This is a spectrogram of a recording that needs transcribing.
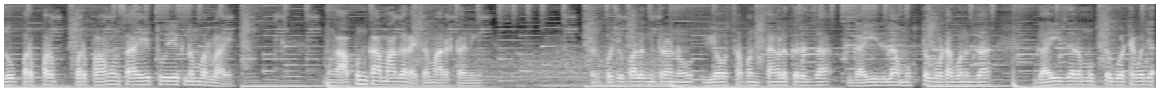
जो परफॉर परफॉर्मन्स आहे तो एक नंबरला आहे. मग आपण का मागं राहायचं महाराष्ट्राने? तर पशुपालक मित्रांनो व्यवस्थापन चांगलं करत जा गाईला मुक्त गोठा बनत जा गाई जर मुक्त गोठ्यामध्ये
